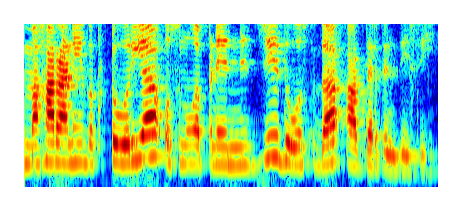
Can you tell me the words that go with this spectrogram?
ਮਹਾਰਾਣੀ ਵਿਕਟੋਰੀਆ ਉਸ ਨੂੰ ਆਪਣੇ ਨਿੱਜੀ ਦੋਸਤ ਦਾ ਆਦਰ ਦਿੰਦੀ ਸੀ।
